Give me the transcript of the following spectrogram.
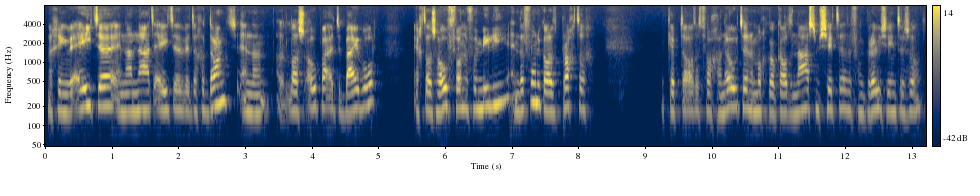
Dan gingen we eten en na het eten werd er gedankt. En dan las opa uit de Bijbel, echt als hoofd van de familie. En dat vond ik altijd prachtig. Ik heb er altijd van genoten en dan mocht ik ook altijd naast hem zitten. Dat vond ik reuze interessant.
